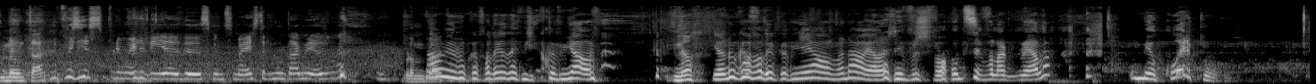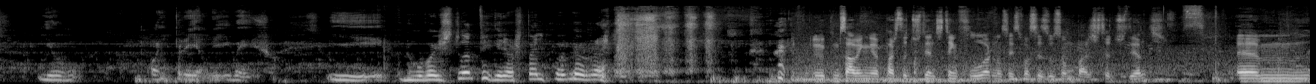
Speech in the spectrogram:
Não está? Depois deste primeiro dia do segundo semestre, não está mesmo. Não, eu nunca falei da minha, com a minha alma. Não? Eu nunca falei com a minha alma, não. Ela sempre responde sem falar com ela. O meu corpo, eu olho para ele e vejo. E não o vejo todo, tenho que ir ao espelho para o resto. Eh, Como sabem, a pasta dos dentes tem flúor, não sei se vocês usam pasta dos dentes. Hum,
